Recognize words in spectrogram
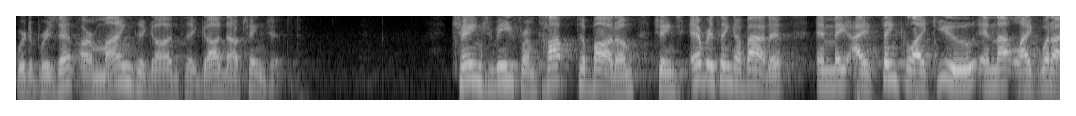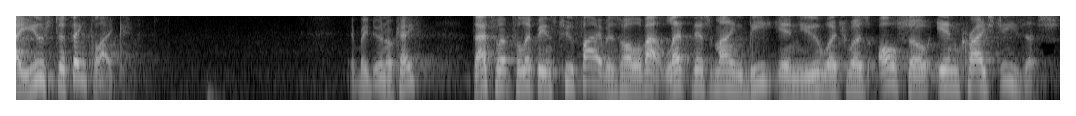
we're to present our mind to God and say, God, now change it. Change me from top to bottom, change everything about it, and may I think like you and not like what I used to think like. Everybody doing okay? That's what Philippians 2 5 is all about. Let this mind be in you, which was also in Christ Jesus.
